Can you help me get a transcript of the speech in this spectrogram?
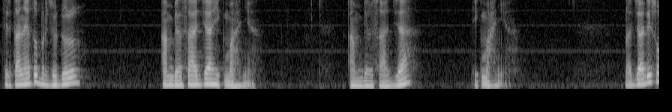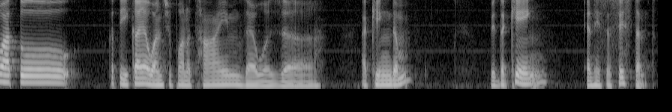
ceritanya itu berjudul ambil saja hikmahnya. Ambil saja hikmahnya Nah, jadi suatu ketika ya once upon a time there was a, a kingdom with the king and his assistant.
